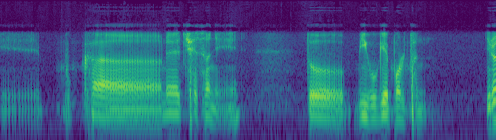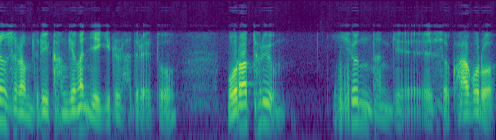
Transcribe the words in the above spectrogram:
이 북한의 최선이 또 미국의 볼턴 이런 사람들이 강경한 얘기를 하더라도 모라토리움 현 단계에서 과거로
